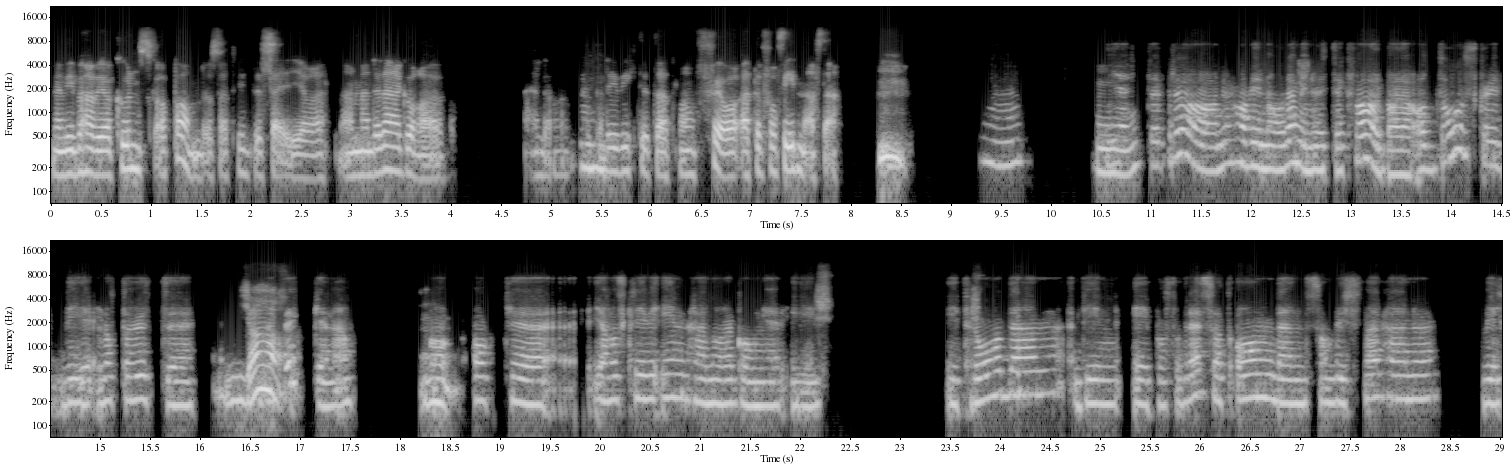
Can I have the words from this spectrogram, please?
men vi behöver ha kunskap om det så att vi inte säger att Nej, men det där går över. Eller, Mm. Det är viktigt att, man får, att det får finnas där. Mm. Mm. Jättebra, nu har vi några minuter kvar bara och då ska vi lotta ut eh, Ja, böckerna. mm. Och, och eh, jag har skrivit in här några gånger i, i tråden din e-postadress. Så att om den som lyssnar här nu vill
